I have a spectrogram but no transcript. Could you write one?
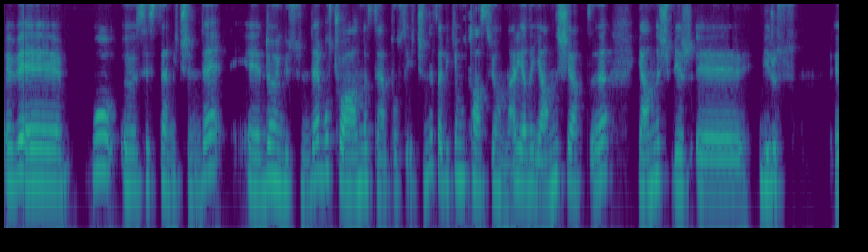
E, ve e, bu e, sistem içinde döngüsünde bu çoğalma temposu içinde tabii ki mutasyonlar ya da yanlış yaptığı yanlış bir e, virüs e,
